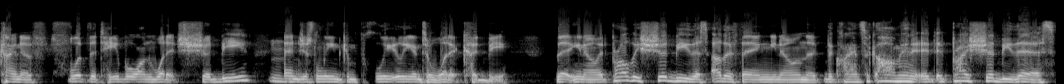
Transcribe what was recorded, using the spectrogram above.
kind of flip the table on what it should be Mhm. and just lean completely into what it could be. That you know, it probably should be this other thing, you know, and the, the client's like, oh man, it, it probably should be this.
